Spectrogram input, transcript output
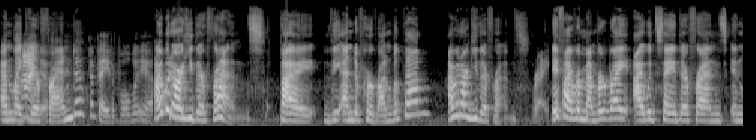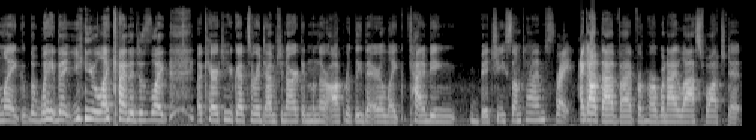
and like Kind their of. friend. Debatable, but yeah. I would argue they're friends by the end of her run with them. I would argue they're friends. Right. If I remember right, I would say they're friends in like the way that you like kind of just like a character who gets a redemption arc and then they're awkwardly there like kind of being bitchy sometimes. Right, I yeah. got that vibe from her when I last watched it.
